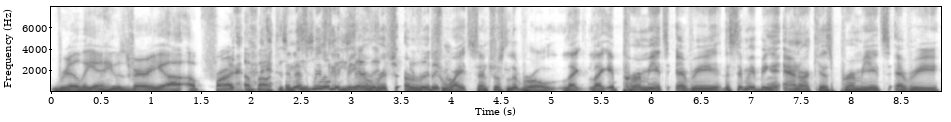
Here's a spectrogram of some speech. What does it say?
really." And he was very uh, upfront about this. and that's basically being a rich a rich white centrist liberal. Like like it permeates every the same way being an anarchist permeates every.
